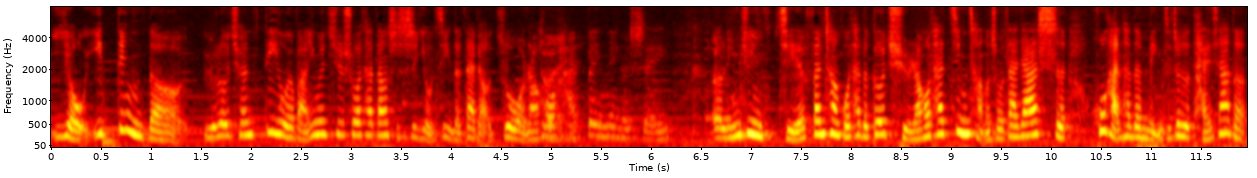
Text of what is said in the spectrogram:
有一定的娱乐圈地位吧。因为据说他当时是有自己的代表作，然后还被那个谁。呃，林俊杰翻唱过他的歌曲，然后他进场的时候，大家是呼喊他的名字，就是台下的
